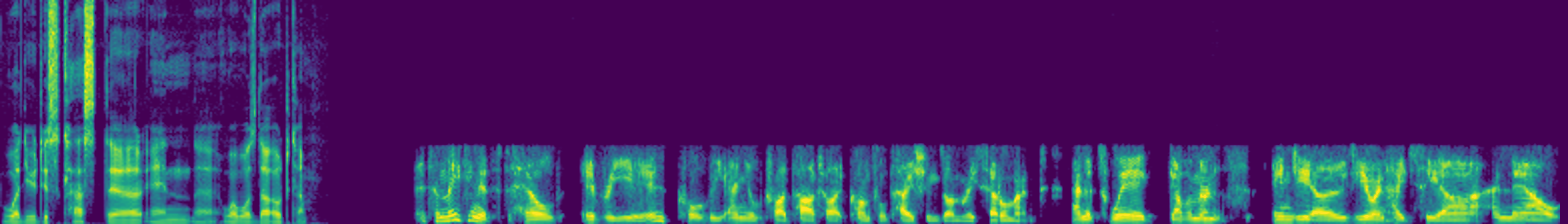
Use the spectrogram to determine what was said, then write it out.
what you discussed there and uh, what was the outcome. It's a meeting that's held every year called the Annual Tripartite Consultations on Resettlement. And it's where governments, NGOs, UNHCR, and now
